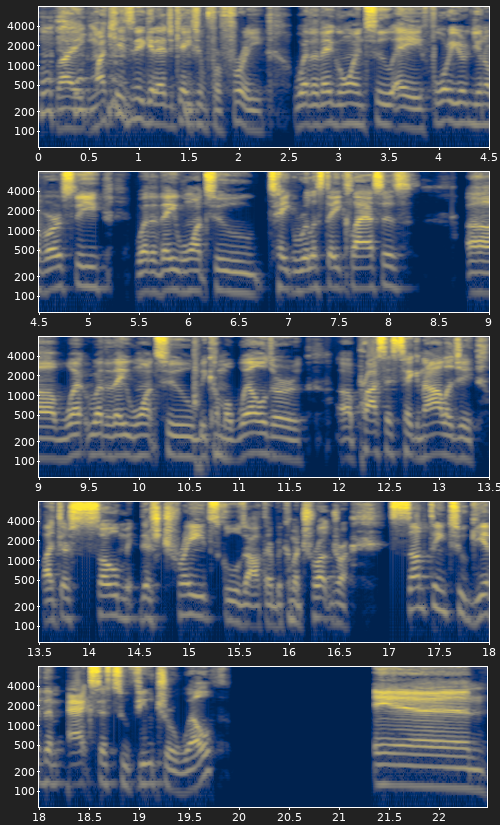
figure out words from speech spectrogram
like my kids need to get education for free, whether they're going to a four year university, whether they want to take real estate classes, uh, what, whether they want to become a welder, uh, process technology. Like there's so many, there's trade schools out there, become a truck driver, something to give them access to future wealth. And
